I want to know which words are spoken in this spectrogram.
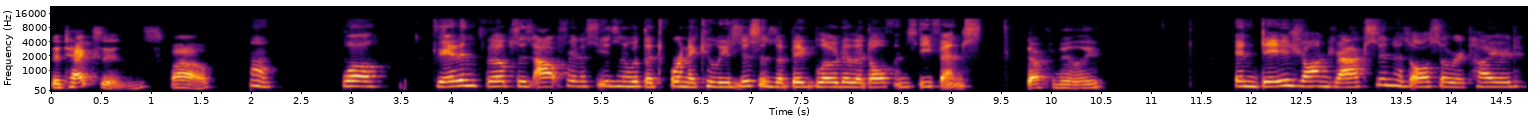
the Texans. Wow. Huh. Well, Jaelan Phillips is out for the season with a torn Achilles. This is a big blow to the Dolphins defense. Definitely. And DeSean Jackson has also retired.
